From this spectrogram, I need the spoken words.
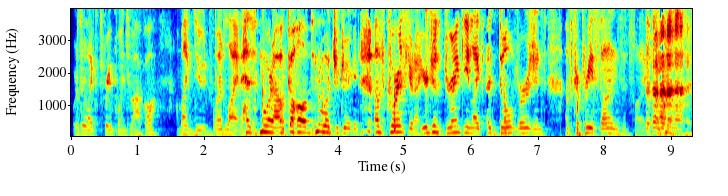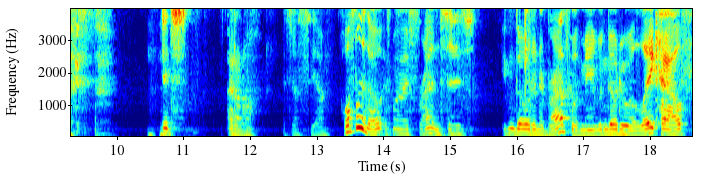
where they're like three point two alcohol. I'm like, dude, Bud Light has more alcohol than what you're drinking. Of course you're not. You're just drinking like adult versions of Capri Suns. It's like it's I don't know. It's just yeah. Hopefully though, if my friend says you can go to Nebraska with me, we can go to a lake house,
